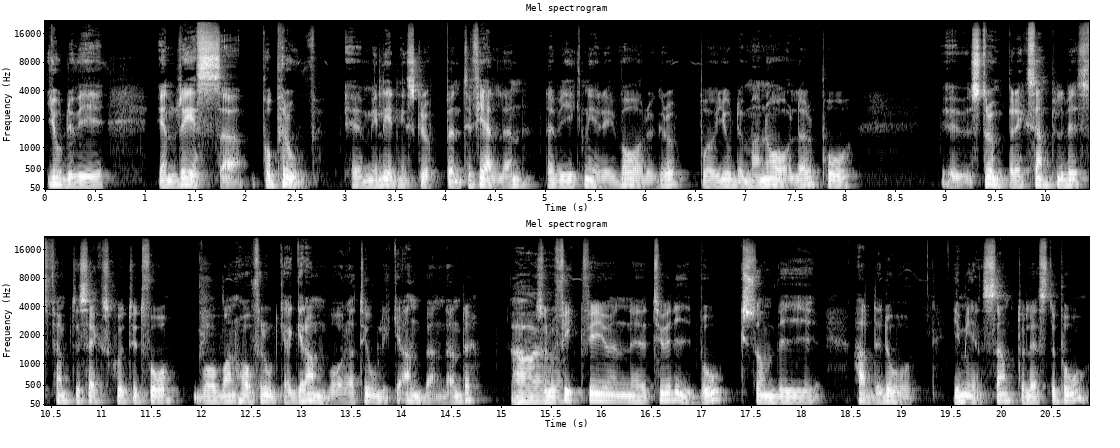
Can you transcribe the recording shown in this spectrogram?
gjorde vi en resa på prov eh, med ledningsgruppen till fjällen. Där vi gick ner i varugrupp och gjorde manualer på eh, strumpor exempelvis, 56-72. Vad man har för olika gramvara till olika användande. Ja, Så då fick vi ju en eh, teoribok som vi hade då gemensamt och läste på.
